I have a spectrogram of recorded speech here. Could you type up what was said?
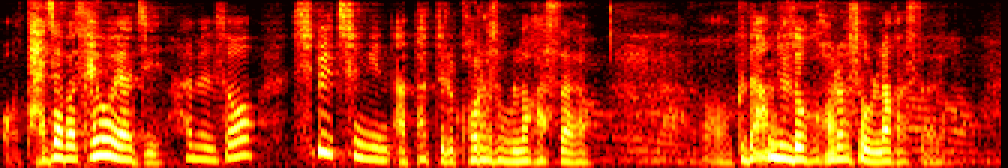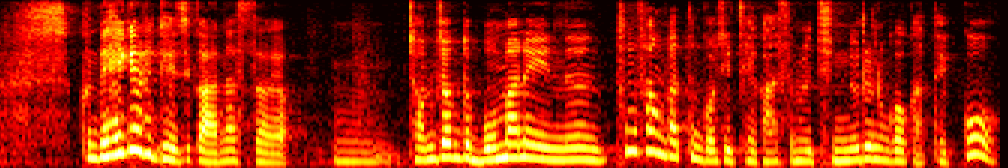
어, 다 잡아 세워야지 하면서 11층인 아파트를 걸어서 올라갔어요. 어, 그 다음들도 걸어서 올라갔어요. 근데 해결이 되지가 않았어요. 음, 점점 더 몸 안에 있는 풍선 같은 것이 제 가슴을 짓누르는 것 같았고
